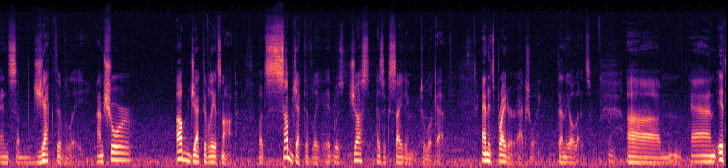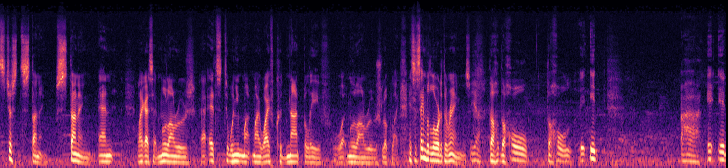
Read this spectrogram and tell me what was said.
and subjectively, I'm sure, objectively it's not, but subjectively it was just as exciting to look at, and it's brighter actually than the OLEDs, um, and it's just stunning, stunning, and like I said, Moulin Rouge. Uh, it's to when you my, my wife could not believe what Moulin Rouge looked like. It's the same with Lord of the Rings. Yeah. The the whole the whole it. it uh, it, it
